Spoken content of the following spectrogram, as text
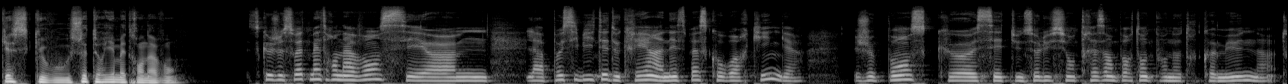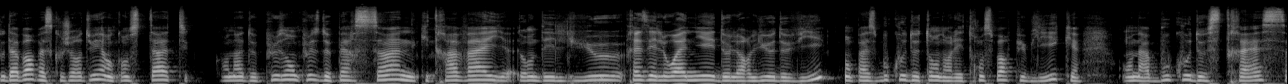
Qu'est-ce que vous souhaiteriez mettre en avant? Ce que je souhaite mettre en avant, c'est euh, la possibilité de créer un espace coworking. Je pense que c'est une solution très importante pour notre commune. Tout d'abord parce qu'aujourd'hui, on constate qu'on a de plus en plus de personnes qui travaillent dans des lieux très éloignés de leur lieu de vie. On passe beaucoup de temps dans les transports publics, on a beaucoup de stress.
